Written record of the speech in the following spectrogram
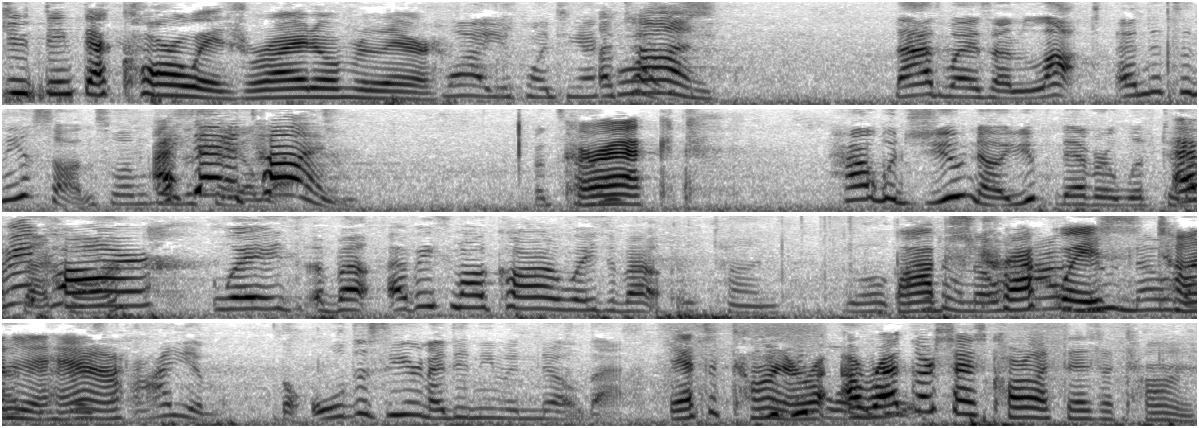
do you think that car weighs right over there? Why are you pointing at A cars? ton. That weighs a lot, and it's a Nissan, so I'm going I to said say a lot. ton. A ton? Correct. How would you know? You've never lifted Every up that car weighs about. Every small car weighs about a ton. Well, Bob's I don't know truck how weighs you know ton and a half. I am the oldest year, and I didn't even know that. That's a ton. A, a regular sized car like that is a ton.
